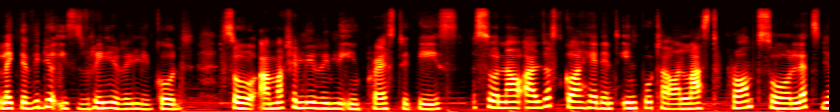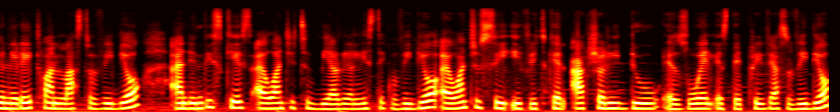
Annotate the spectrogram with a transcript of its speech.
Like the video is really really good. So i'm actually really impressed with this. So now i'll just go ahead and input our last prompt. So let's generate one last video. And in this case i want it to be a realistic video. I want to see if it can actually do as well as the previous video.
